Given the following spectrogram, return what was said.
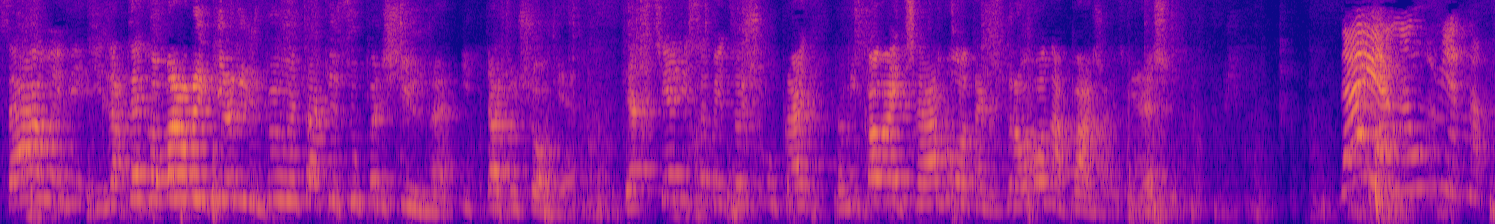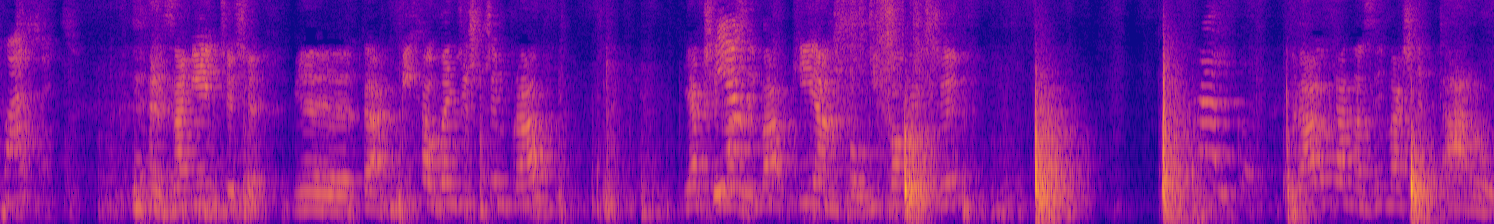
cały wie... I dlatego mamy kiedyś były takie super silne i tatusiowie. Jak chcieli sobie coś uprać, to Mikołaj trzeba było tak zdrowo naparzać, wiesz? Daj, ja no umiem naparzać. Zamieńcie się. E, tak, Michał będziesz czym prał? Jak się Kijanką. nazywa? Kijanką. Mikołaj czym? Pralką. Pralka nazywa się tarą.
